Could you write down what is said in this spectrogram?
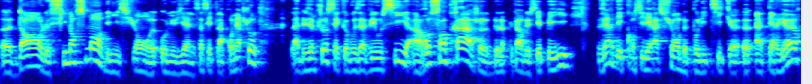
dans le financement des missions onusiennes. Ça, c'est la première chose. La deuxième chose, c'est que vous avez aussi un recentrage de la plupart de ces pays vers des considérations de politique intérieure,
